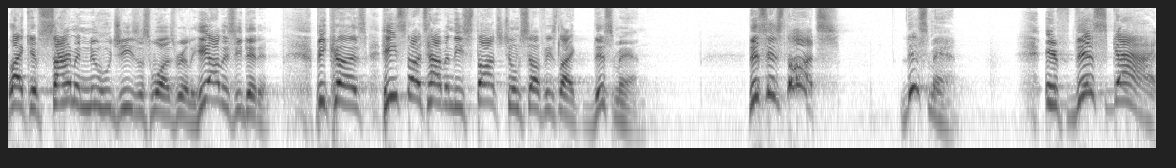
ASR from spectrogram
like, if Simon knew who Jesus was really. He obviously didn't. Because he starts having these thoughts to himself. He's like, this man. This is thoughts. This man. If this guy,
